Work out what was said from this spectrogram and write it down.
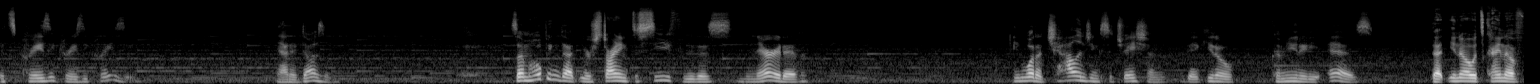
It's crazy, crazy, crazy that it doesn't. So I'm hoping that you're starting to see through this narrative in what a challenging situation the Aikido community is. That, you know, it's kind of,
